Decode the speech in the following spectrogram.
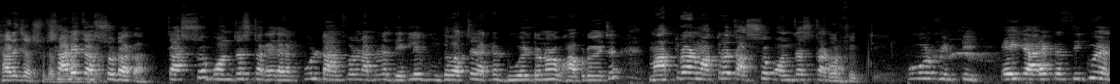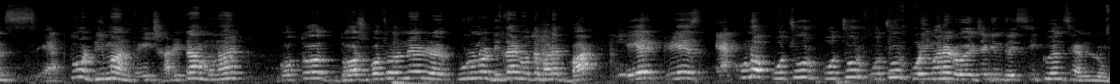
সাড়ে চারশো টাকা সাড়ে চারশো টাকা। চারশো পঞ্চাশ টাকায় দেখেন ফুল ট্রান্সপারেন্ট আপনারা দেখলেই বুঝতে পারছেন একটা ডুয়েল টোনার ভাব রয়েছে। মাত্র আর মাত্র চারশো পঞ্চাশ টাকা। ফোর ফিফটি ফোর ফিফটি এই যে আরেকটা সিকোয়েন্স এত ডিমান্ড এই শাড়িটা মনে হয় গত দশ বছরের পুরনো ডিজাইন হতে পারে বাট এর ক্রেজ এখনও প্রচুর প্রচুর প্রচুর পরিমাণে রয়েছে কিন্তু এই সিকোয়েন্স হ্যান্ডলুম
